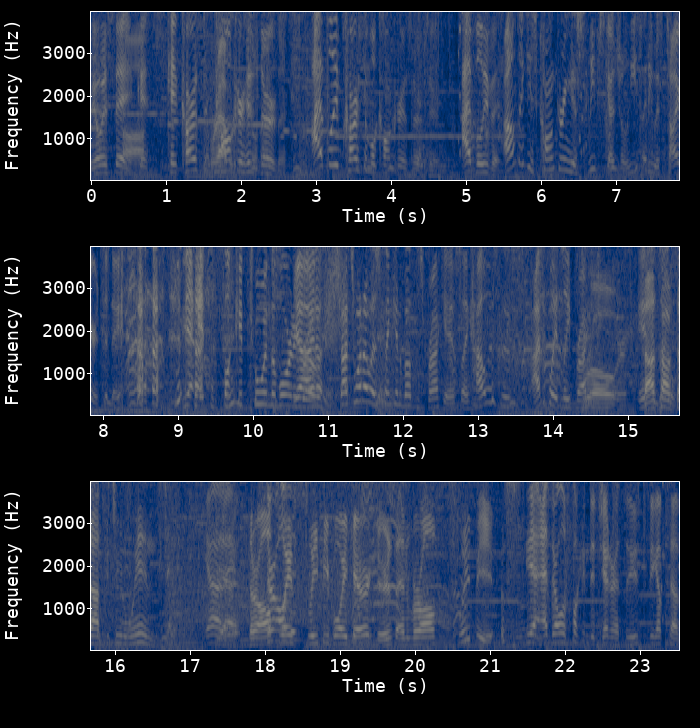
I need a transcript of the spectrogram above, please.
We always say, Aw. can, can Carson Rapid conquer his nerves? I believe Carson will conquer his nerves here. I believe it. I don't think he's conquering his sleep schedule. He said he was tired today. Yeah, it's fucking two in the morning, yeah, bro. I know. That's what I was thinking about this bracket. It's like, how is this? I've played late bracket Bro, before. It's that's how. Saskatoon wins. Yeah, Yeah. they- They're all They're playing the- sleepy boy characters, and we're all sleepy. Yeah, and they're all fucking degenerates. They're used to being up to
